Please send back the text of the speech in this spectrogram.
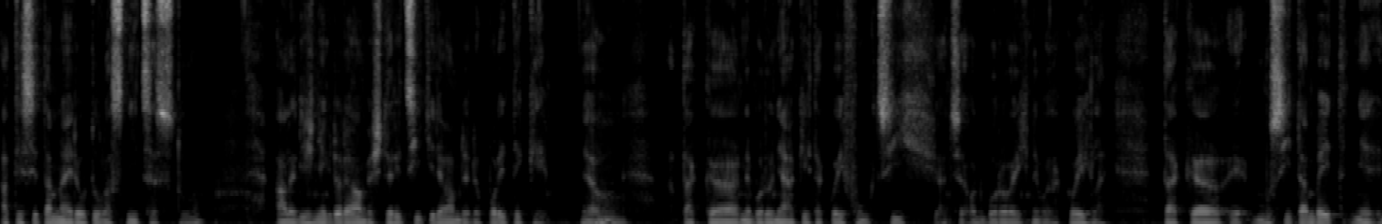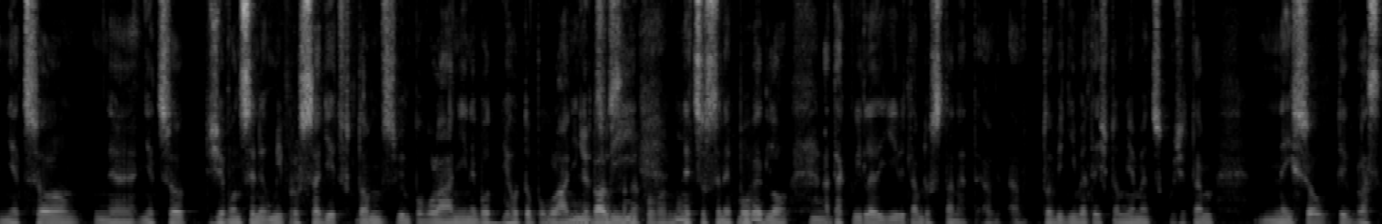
a ty si tam najdou tu vlastní cestu. Ale když někdo dá vám ve 40, dá vám jde do politiky, jo, mm tak, eh, nebo do nějakých takových funkcích, ať se odborových nebo takovýchhle, tak eh, musí tam být něco, něco, že on se neumí prosadit v tom svém povolání, nebo jeho to povolání něco nebaví, se nepovedlo. něco se nepovedlo hmm. a takovýhle lidi vy tam dostanete. A, a to vidíme teď v tom Německu, že tam nejsou, ty vlast,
